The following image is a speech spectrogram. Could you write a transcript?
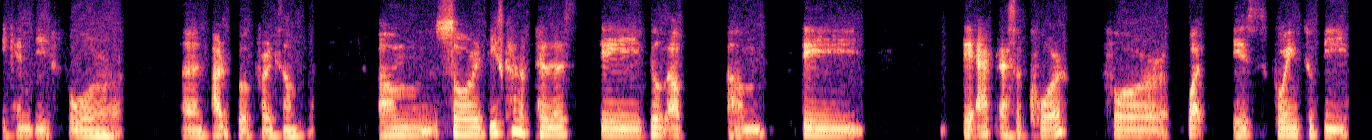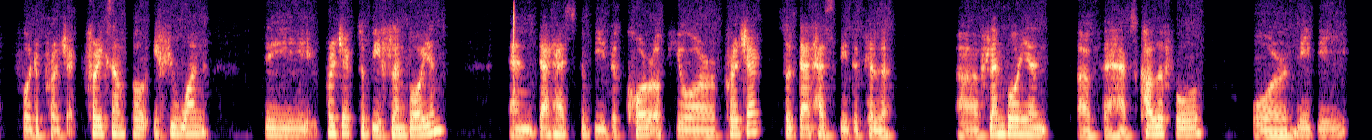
it can be for an art book, for example. Um, so these kind of pillars they build up um, they they act as a core for is going to be for the project. For example, if you want the project to be flamboyant, and that has to be the core of your project, so that has to be the pillar. Uh, flamboyant, uh, perhaps colorful, or maybe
